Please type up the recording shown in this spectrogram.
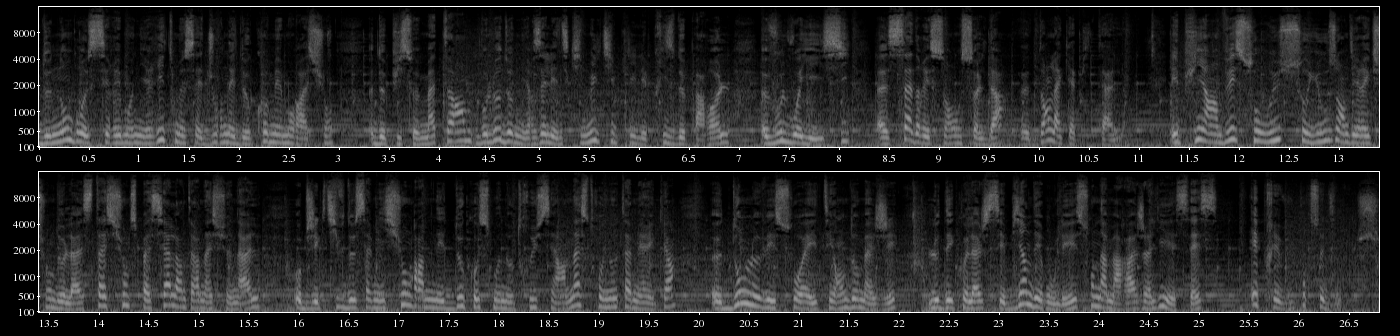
De nombreuses cérémonies rythment cette journée de commémoration. Depuis ce matin, Volodymyr Zelensky multiplie les prises de parole. Vous le voyez ici, euh, s'adressant aux soldats euh, dans la capitale. Et puis un vaisseau russe Soyouz en direction de la Station spatiale internationale. Objectif de sa mission, ramener deux cosmonautes russes et un astronaute américain euh, dont le vaisseau a été endommagé. Le décollage s'est bien déroulé, son amarrage à l'ISS est prévu pour ce dimanche.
